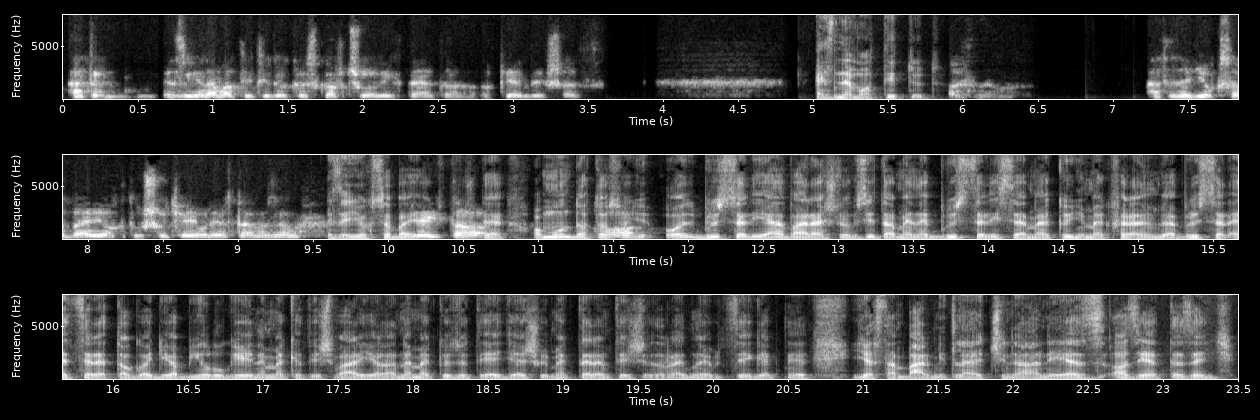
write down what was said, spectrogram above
Hát ez ugye nem attitűdökhöz kapcsolódik, tehát a, a kérdés az... Ez nem attitűd? Az nem. Hát ez egy jogszabályi aktus, hogyha jól értelmezem. Ez egy jogszabályi de aktus, a, de a mondat az, a, hogy brüsszeli elvárás rögzít, amelynek brüsszeli szemmel könnyű megfelelni, mivel Brüsszel egyszerre tagadja a biológiai nemeket és várja a nemek közötti egyensúly megteremtését a legnagyobb cégeknél, így aztán bármit lehet csinálni, ez azért ez egy...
